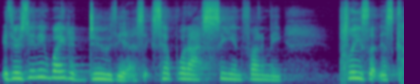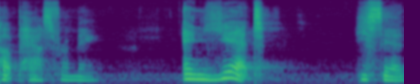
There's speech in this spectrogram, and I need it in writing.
if there's any way to do this except what I see in front of me, Please let this cup pass from me. And yet, he said,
